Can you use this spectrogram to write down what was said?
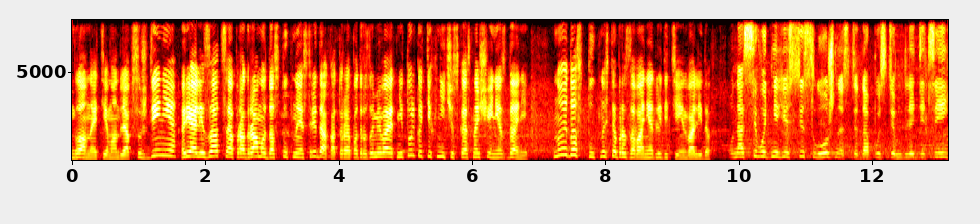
Главная тема для обсуждения – реализация программы «Доступная среда», которая подразумевает не только техническое оснащение зданий, но и доступность образования для детей-инвалидов. У нас сегодня есть и сложности, допустим, для детей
